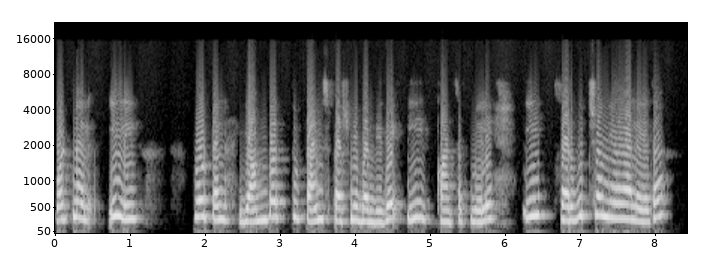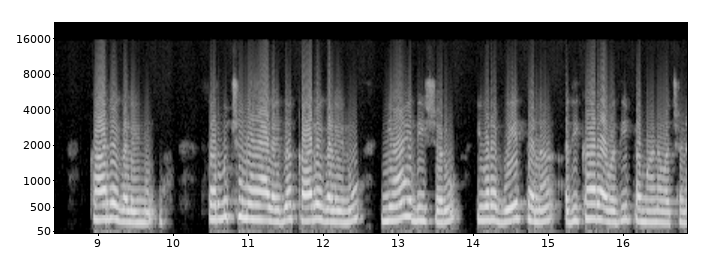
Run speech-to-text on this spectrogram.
ಒಟ್ನಲ್ಲಿ, ಇಲ್ಲಿ ಟೋಟಲ್ ಎಂಬತ್ತು ಟೈಮ್ಸ್ ಪ್ರಶ್ನೆ ಬಂದಿದೆ. ಈ ಕಾನ್ಸೆಪ್ಟ್ ಮೇಲೆ ಈ ಸರ್ವೋಚ್ಚ ನ್ಯಾಯಾಲಯದ ಕಾರ್ಯಗಳೇನು? ಸರ್ವೋಚ್ಚ ನ್ಯಾಯಾಲಯದ ಕಾರ್ಯಗಳೇನು? ನ್ಯಾಯಾಧೀಶರು ಇವರ ವೇತನ ಅಧಿಕಾರಾವಧಿ ಪ್ರಮಾಣ ವಚನ.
